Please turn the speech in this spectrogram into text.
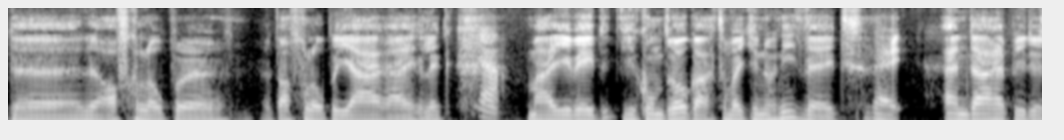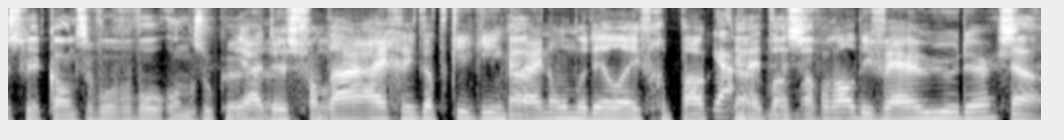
de, de afgelopen, het afgelopen jaar eigenlijk. Ja. Maar je, weet, je komt er ook achter wat je nog niet weet. Nee. En daar heb je dus weer kansen voor vervolgonderzoeken. Ja, dus uh, vandaar eigenlijk dat Kiki een ja. klein onderdeel heeft gepakt. Ja. Met dus wat, vooral die verhuurders. Ja,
